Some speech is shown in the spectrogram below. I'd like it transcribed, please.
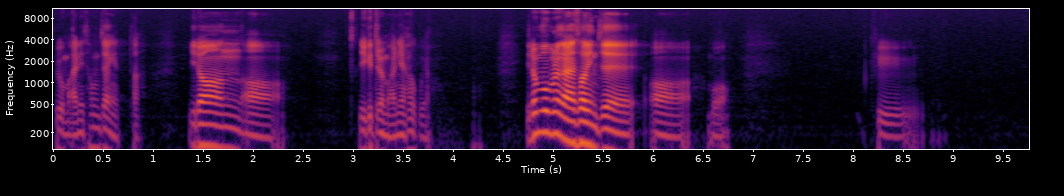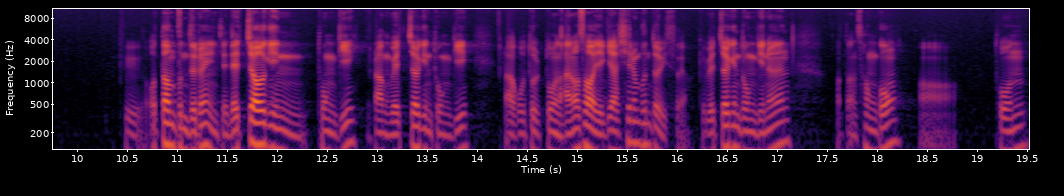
그리고 많이 성장했다. 이런 어, 얘기들을 많이 하고요. 이런 부분에 관해서 이제 어, 뭐그 그 어떤 분들은 이제 내적인 동기랑 외적인 동기라고도 또 나눠서 얘기하시는 분도 있어요. 그 외적인 동기는 어떤 성공, 어, 돈,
